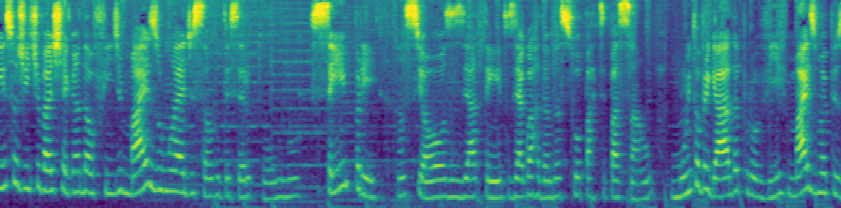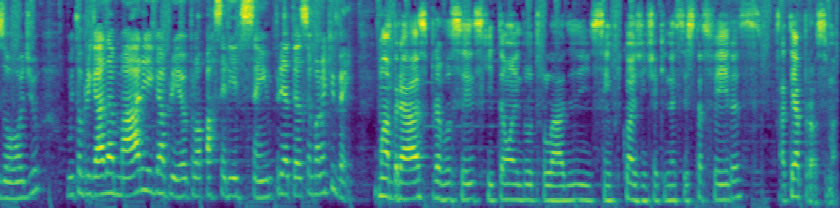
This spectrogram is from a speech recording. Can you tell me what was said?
Isso a gente vai chegando ao fim de mais uma edição do terceiro turno, sempre ansiosos e atentos e aguardando a sua participação. Muito obrigada por ouvir mais um episódio. Muito obrigada, Mari e Gabriel, pela parceria de sempre. Até a semana que vem. Um abraço para vocês que estão aí do outro lado e sempre com a gente aqui nas sextas-feiras. Até a próxima.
